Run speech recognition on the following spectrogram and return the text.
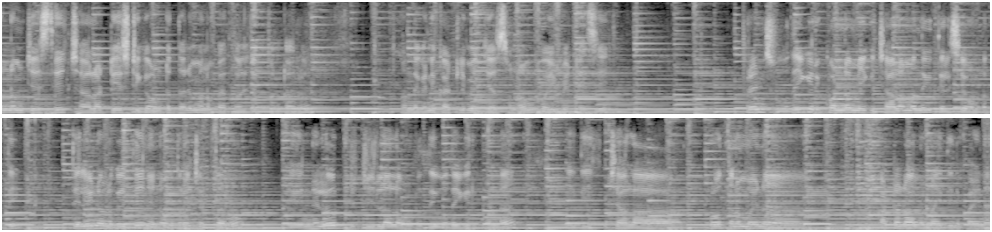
అన్నం చేస్తే చాలా టేస్టీగా ఉంటుందని మన పెద్దలు చెప్తుంటారు. అందుకని కట్ల మీద చేస్తున్నాం. పొయ్యి పెట్టేసి ఫ్రెండ్స్ ఉదయగిరి కొండ మీకు చాలామందికి తెలిసే ఉంటుంది. తెలియని వాళ్ళకైతే నేను ఒకసారి చెప్తాను. ఇది నెల్లూరు జిల్లాలో ఉంటుంది ఉదయగిరి కొండ. ఇది చాలా పురాతనమైన కట్టడాలు ఉన్నాయి దీనిపైన.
